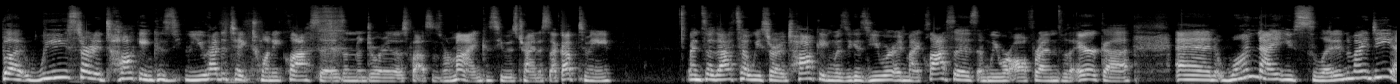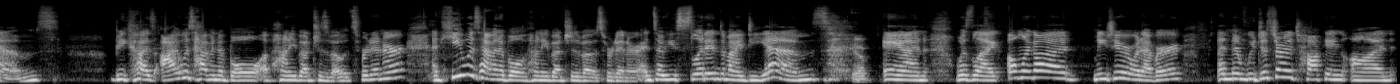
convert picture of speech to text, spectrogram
But we started talking because you had to take 20 classes, and majority of those classes were mine because he was trying to suck up to me. And so that's how we started talking was because you were in my classes and we were all friends with Erica. And one night you slid into my DMs because I was having a bowl of honey bunches of oats for dinner and he was having a bowl of honey bunches of oats for dinner. And so he slid into my DMs Yep. and was like, "Oh my god, me too" or whatever. And then we just started talking on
